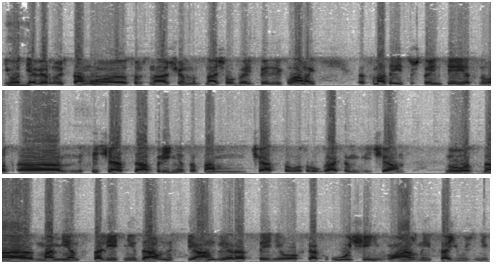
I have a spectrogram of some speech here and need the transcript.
И вот я вернусь к тому, э, собственно, о чем начал говорить перед рекламой. Смотрите, что интересно. Вот э, сейчас, да, принято там часто вот ругать англичан. Но вот на момент столетней давности Англия расценивалась как очень важный союзник.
